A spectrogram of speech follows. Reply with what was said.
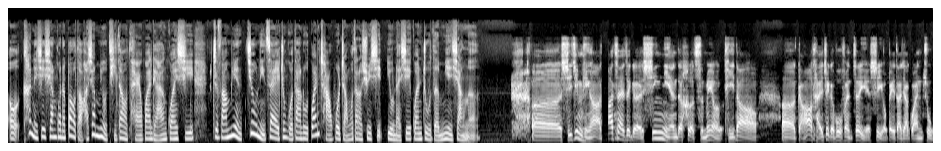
哦，看了一些相关的报道，好像没有提到台湾两岸关系这方面。就你在中国大陆观察或掌握到的讯息，有哪些关注的面向呢？呃，习近平啊，他在这个新年的贺词没有提到。呃，港澳台这个部分，这也是有被大家关注。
